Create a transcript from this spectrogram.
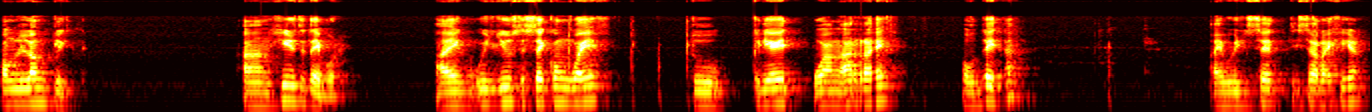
on long click. And here's the table. I will use the second wave to create one array of data. I will set this array here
